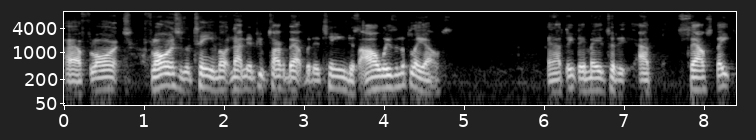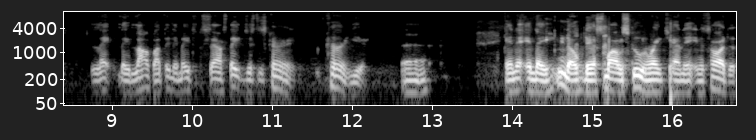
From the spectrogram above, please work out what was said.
I have Florence. Florence is a team not, not many people talk about, but a team that's always in the playoffs. And I think they made it to the uh, South State. They lost, but I think they made it to the South State just this current current year. And they- and they, you know, they're a smaller school in Rankin County, and it's hard to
